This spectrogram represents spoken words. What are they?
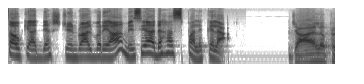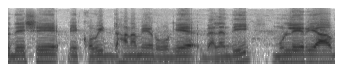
සෞඛ්‍ය අධ්‍යක්ෂ ජෙනරාල්වරයා මෙසේ අදහස් පළ කළා. ජායල ප්‍රදේශයේ මේ කොවිඩ්-19 රෝගය වැළඳී මුල්ලේරියාව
